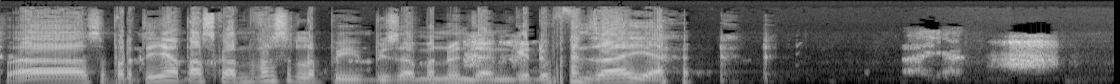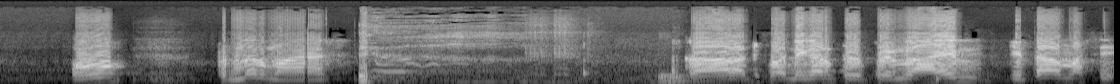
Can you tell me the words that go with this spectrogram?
eh, sepertinya tas Converse lebih bisa menunjang kehidupan saya. Oh, bener mas. Kalau dibandingkan brand-brand lain, kita masih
